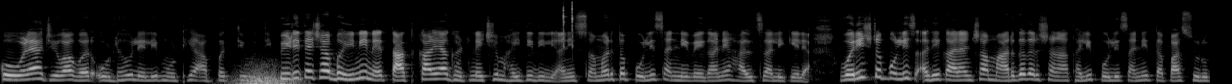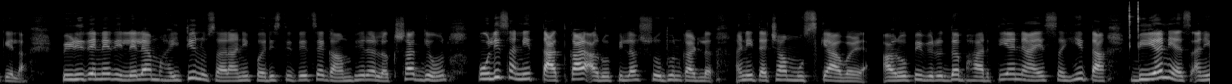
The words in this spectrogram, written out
कोवळ्या जीवावर ओढवलेली मोठी आपत्ती होती. पीडितेच्या बहिणीने तात्काळ या घटनेची माहिती दिली आणि समर्थ पोलिसांनी वेगाने हालचाली केल्या. वरिष्ठ पोलीस अधिकाऱ्यांच्या मार्गदर्शनाखाली पोलिसांनी तपास सुरू केला. पीडितेने दिलेल्या माहितीनुसार आणि परिस्थितीचे गांभीर्य लक्षात घेऊन पोलिसांनी तात्काळ आरोपीला शोधून काढलं आणि त्याच्या मुसक्या आवळल्या. आरोपी विरुद्ध भारतीय न्याय संहिता बीएनएस आणि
